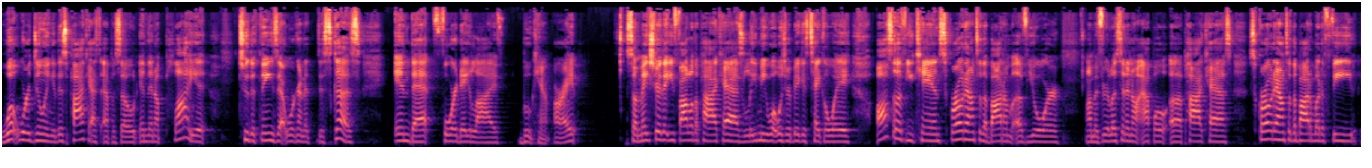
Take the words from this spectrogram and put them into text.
what we're doing in this podcast episode and then apply it to the things that we're going to discuss in that four day live boot camp. All right. So make sure that you follow the podcast. Leave me what was your biggest takeaway. Also, if you can, scroll down to the bottom of your um, if you're listening on Apple uh, Podcasts, scroll down to the bottom of the feed.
